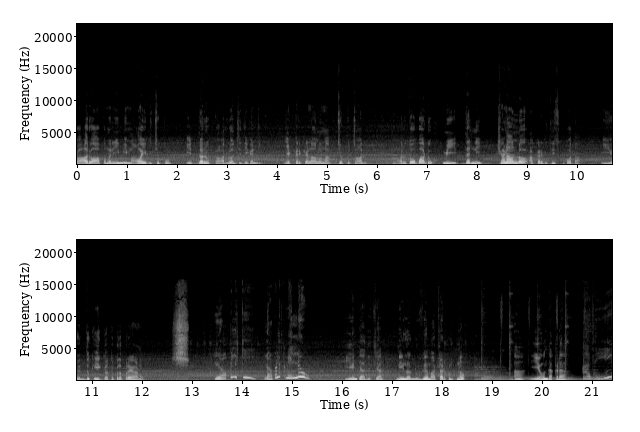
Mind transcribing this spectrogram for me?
కారు ఆపమని మీ మావయ్యకు చెప్పు. ఇద్దరూ కారులోంచి దిగండి. ఎక్కడికి వెళ్ళాలో నాకు చెప్పు చాలు. కారుతో పాటు మీ ఇద్దరిని క్షణాల్లో అక్కడికి తీసుకుపోతా. ఎందుకు ఈ గతుకుల ప్రయాణం? లోపలికి లోపలికి వెళ్ళు. ఏంటి ఆదిత్య? నీలో నువ్వే మాట్లాడుకుంటున్నావు? ఆ, ఏముంది అక్కడ? అది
